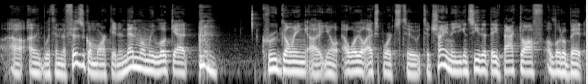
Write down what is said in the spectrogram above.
uh, uh within the physical market, and then when we look at crude going, uh, you know, oil exports to to China, you can see that they've backed off a little bit.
